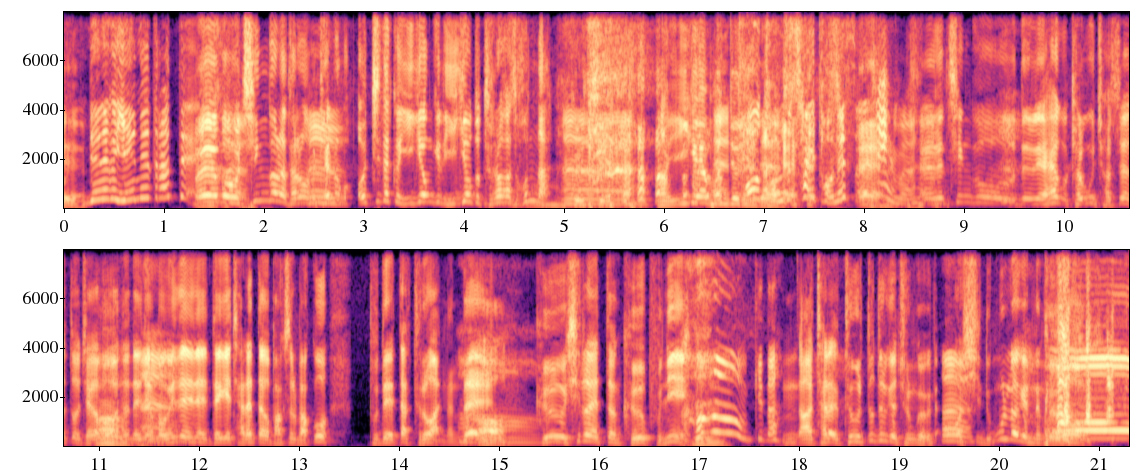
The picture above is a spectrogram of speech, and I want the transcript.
얘네가 얘네들한테. 예, 뭐진 거나 다름없는 음. 걔는 뭐 어찌됐건 이 경기를 이겨도 들어가서 혼나. 그렇지. 어, 이게 더 본전인데. 점수 차이 더 예. 냈어야지. 막. 예, 그 친구들이 하고 결국 졌어요. 또 제가 어. 먹었는데 이제 뭐 네. 이제 이제 되게 잘했다고 박수를 받고 부대에 딱 들어왔는데 어. 그 싫어했던 그 분이 아, 웃기다. 음, 아 잘해 등을 두들겨 주는 거예요. 근데 네. 어씨 눈물 나겠는 거예요. 어.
